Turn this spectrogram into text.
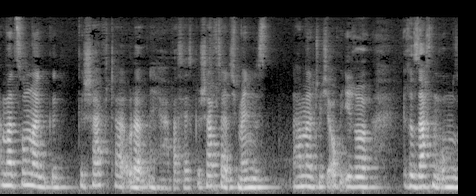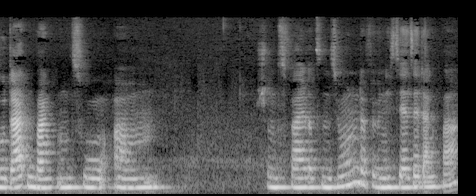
Amazon mal geschafft hat, oder naja, was heißt geschafft hat? Ich meine, das haben natürlich auch ihre, ihre Sachen, um so Datenbanken zu ähm, schon zwei Rezensionen. Dafür bin ich sehr, sehr dankbar.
